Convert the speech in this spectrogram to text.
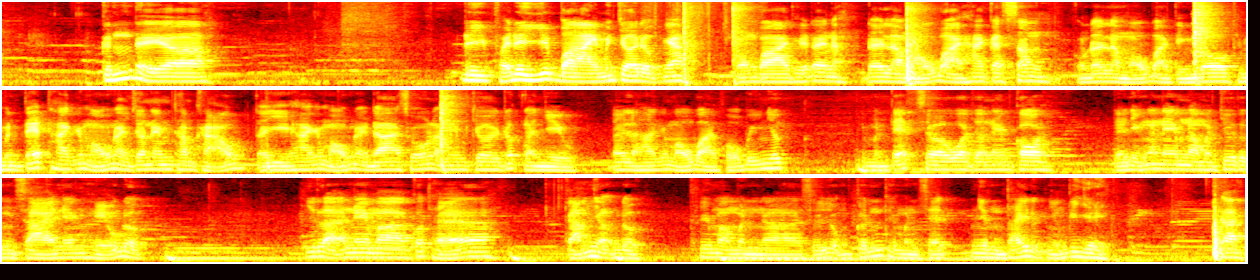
kính thì à, đi phải đi với bài mới chơi được nha. Còn bài thì ở đây nè đây là mẫu bài 2k xanh còn đây là mẫu bài tiền đô. Thì mình test hai cái mẫu này cho anh em tham khảo tại vì hai cái mẫu này đa số là anh em chơi rất là nhiều. Đây là hai cái mẫu bài phổ biến nhất. Thì mình test sơ qua cho anh em coi. Để những anh em nào mà chưa từng xài anh em hiểu được với lại anh em à, có thể cảm nhận được khi mà mình à, sử dụng kính thì mình sẽ nhìn thấy được những cái gì. Đây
